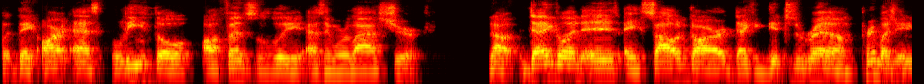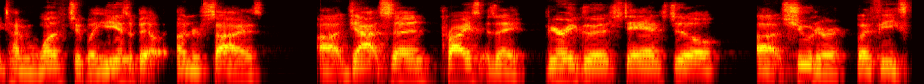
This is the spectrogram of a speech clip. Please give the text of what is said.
but they aren't as lethal offensively as they were last year. Now, Degelin is a solid guard that can get to the rim pretty much anytime he wants to, but he is a bit undersized. Uh, Jackson Price is a very good standstill uh, shooter, but if he's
